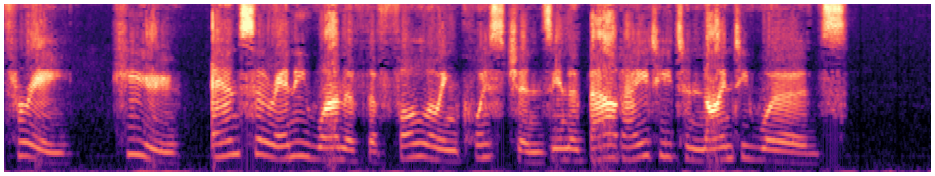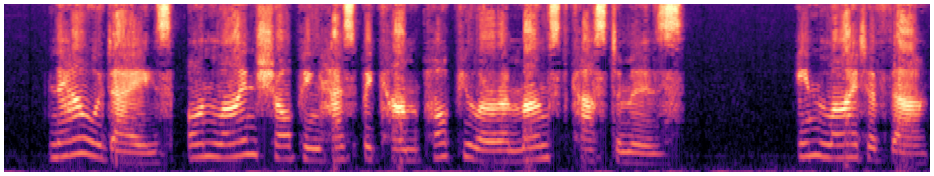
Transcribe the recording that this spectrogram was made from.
3. Q. Answer any one of the following questions in about 80 to 90 words. Nowadays, online shopping has become popular amongst customers. In light of the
